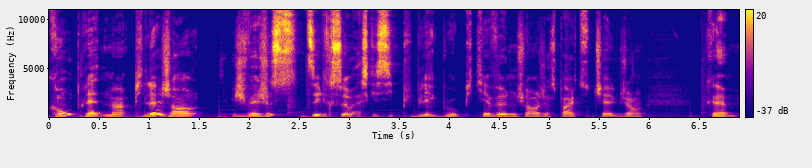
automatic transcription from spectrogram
complètement. Puis là, genre, je vais juste dire ça parce que c'est public, bro. Puis Kevin, genre, j'espère que tu check, genre, comme.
